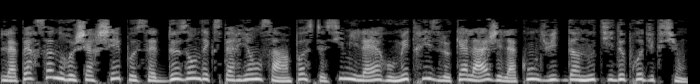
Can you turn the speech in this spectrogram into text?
La personne recherchée possède deux ans d'expérience à un poste similaire ou maîtrise le calage et la conduite d'un outil de production.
